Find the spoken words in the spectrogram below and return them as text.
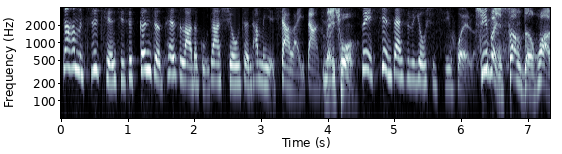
那他们之前其实跟着 Tesla 的股价修正，他们也下来一大。没错，所以现在是不是又是机会了？基本上的话，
